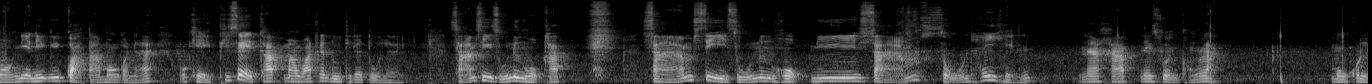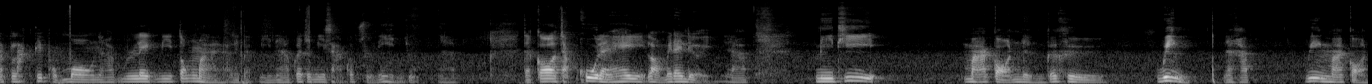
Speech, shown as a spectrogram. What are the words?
มองนี่อันนี้กวาดตามองก่อนนะ โอเค พิเศษครับมาวัดกันดูทีละตัวเลย 3 4 0 1 6 ครับ 3 4 0 1 6 มี 3 0 ให้เห็น นะครับ ในส่วนของหลักมงคลหลักๆ ที่ผมมองนะครับ เลขนี้ต้องมาอะไรแบบนี้นะครับ ก็จะมี 3 กับ0ให้เห็นอยู่นะครับ แต่ก็จับคู่อะไรให้เราไม่ได้เลยนะครับ มีที่มาก่อนหนึ่งก็คือวิ่งนะครับ วิ่งมาก่อน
